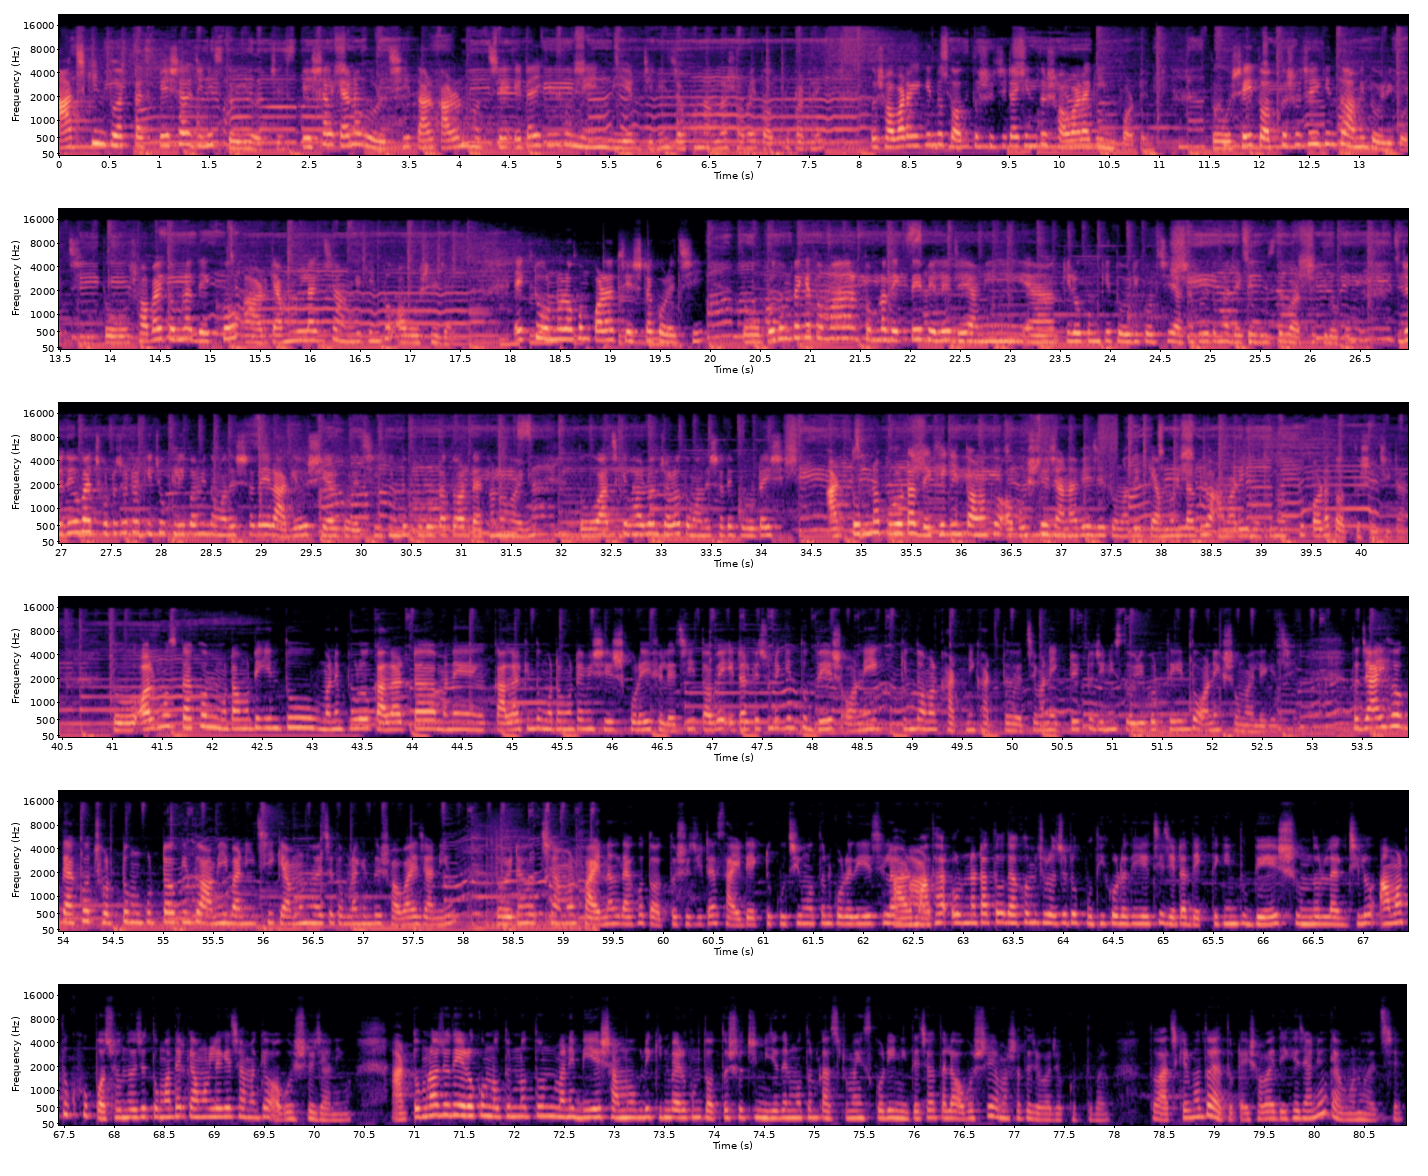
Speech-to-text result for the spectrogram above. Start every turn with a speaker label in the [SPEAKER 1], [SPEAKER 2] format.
[SPEAKER 1] আজ কিন্তু একটা স্পেশাল জিনিস তৈরি হচ্ছে। স্পেশাল কেন বলছি? তার কারণ হচ্ছে এটাই কিন্তু মেন বিয়ের জিনিস যখন আমরা সবাই তথ্য পাঠাই। তো সবার আগে কিন্তু তথ্যসূচিটা কিন্তু সবার আগে ইম্পর্টেন্ট তো সেই তথ্যসূচিই কিন্তু আমি তৈরি করছি। তো সবাই তোমরা দেখো আর কেমন লাগছে আমাকে কিন্তু অবশ্যই জানিও। একটু অন্যরকম করার চেষ্টা করেছি। তো প্রথম থেকে তোমার, তোমরা দেখতেই পেলে যে আমি কীরকম কি তৈরি করছি, আশা করি তোমরা দেখে বুঝতে পারছ কীরকম। যদিও বা ছোট ছোট কিছু ক্লিপ আমি তোমাদের সাথে এর আগেও শেয়ার করেছি, কিন্তু পুরোটা তো আর দেখানো হয়নি। তো আজকে ভাবলাম, চলো তোমাদের সাথে পুরোটাই আর তোমরা পুরোটা দেখে কিন্তু আমাকে অবশ্যই জানাবে যে তোমাদের কেমন লাগল আমার এই নতুনত্ব করা তত্ত্বসূচিটা। তো অলমোস্ট দেখো আমি মোটামুটি কিন্তু মানে পুরো কালারটা মানে কালার কিন্তু মোটামুটি আমি শেষ করেই ফেলেছি। তবে এটার পেছনে কিন্তু বেশ অনেক কিন্তু আমার খাটনি খাটতে হয়েছে। মানে একটু একটু জিনিস তৈরি করতে কিন্তু অনেক সময় লেগেছে। তো যাই হোক দেখো ছোট্ট মুকুটটাও কিন্তু আমি বানিয়েছি কেমন হয়েছে তোমরা কিন্তু সবাই জানিও। তো এটা হচ্ছে আমার ফাইনাল দেখো তত্ত্বসূচিটা সাইডে একটু কুচি মতন করে দিয়েছিলাম। আর মাথার ওড়নাটাতেও দেখো আমি ছোটো ছোটো পুঁথি করে দিয়েছি যেটা দেখতে কিন্তু বেশ সুন্দর লাগছিল। আমার তো খুব পছন্দ হয়েছে তোমাদের কেমন লেগেছে আমাকে অবশ্যই জানিও। আর তোমরাও যদি এরকম নতুন নতুন মানে বিয়ের সামগ্রী কিংবা এরকম তত্ত্বসূচি নিজেদের মতন কাস্টমাইজ করিয়ে নিতে চাও তাহলে অবশ্যই আমার সাথে যোগাযোগ করতে পারো। তো আজকের মতো এতটাই সবাই দেখে জানিও কেমন হয়েছে।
